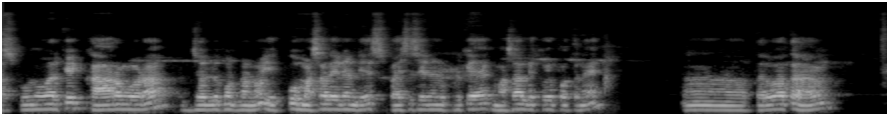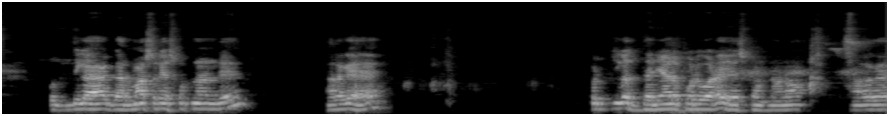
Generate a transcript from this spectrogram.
స్పూన్ వరకే కారం కూడా జల్లుకుంటున్నాను. ఎక్కువ మసాలా వేయండి స్పైసెస్ వేయండి ఇప్పటికే మసాలాలు ఎక్కువైపోతున్నాయి. తర్వాత కొద్దిగా గరం వేసుకుంటున్నానండి. వేసుకుంటున్నాను అండి అలాగే కొద్దిగా ధనియాల పొడి కూడా వేసుకుంటున్నాను. అలాగే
